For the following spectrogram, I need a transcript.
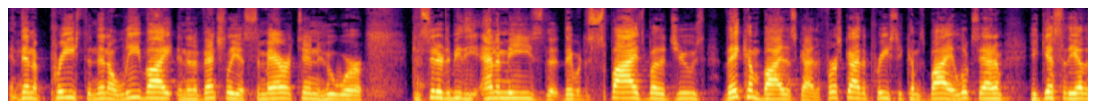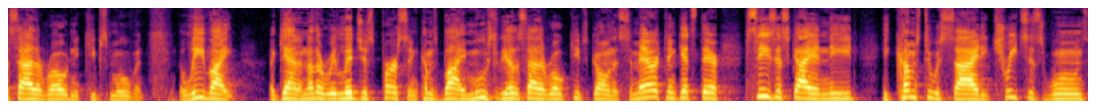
And then a priest, and then a Levite, and then eventually a Samaritan who were considered to be the enemies, that they were despised by the Jews. They come by this guy. The first guy, the priest, he comes by, he looks at him, he gets to the other side of the road, and he keeps moving. The Levite Again, another religious person comes by, moves to the other side of the road, keeps going. The Samaritan gets there, sees this guy in need. He comes to his side, he treats his wounds,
